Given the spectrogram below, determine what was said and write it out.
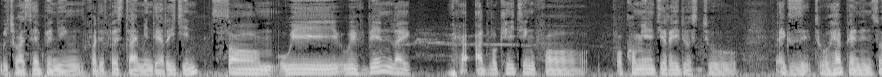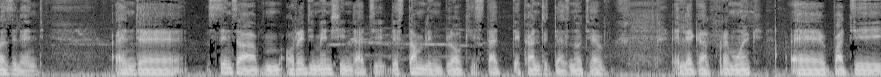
which was happening for the first time in the region. So um, we we've been like advocating for for community radios to exi- to happen in Swaziland, and. Uh, since I've already mentioned that the stumbling block is that the country does not have a legal framework, uh, but uh,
